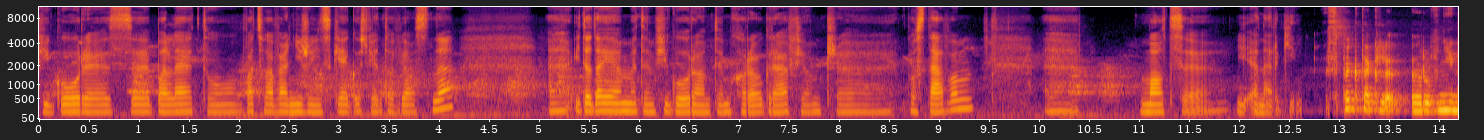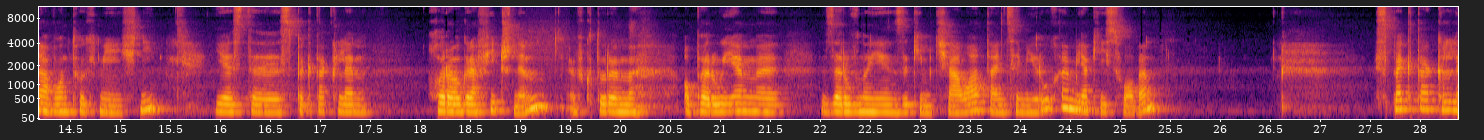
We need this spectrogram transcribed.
figury z baletu Wacława Niżyńskiego Świętowiosny e, i dodajemy tym figurom, tym choreografiom czy postawom mocy i energii. Spektakl Równina Wątłych Mięśni jest e, spektaklem choreograficznym, w którym operujemy zarówno językiem ciała, tańcem i ruchem, jak i słowem. Spektakl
